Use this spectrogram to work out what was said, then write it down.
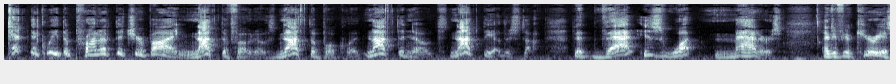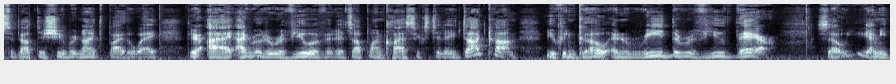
technically the product that you're buying, not the photos, not the booklet, not the notes, not the other stuff, that that is what matters. And if you're curious about the Schubert Ninth, by the way, there I, I wrote a review of it. It's up on classicstoday.com. You can go and read the review there. So, I mean,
